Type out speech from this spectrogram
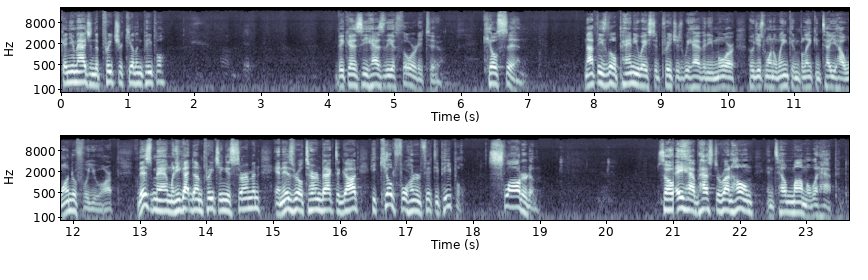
Can you imagine the preacher killing people? Because he has the authority to kill sin. Not these little panty waisted preachers we have anymore who just want to wink and blink and tell you how wonderful you are. This man, when he got done preaching his sermon and Israel turned back to God, he killed 450 people, slaughtered them. So Ahab has to run home and tell mama what happened.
